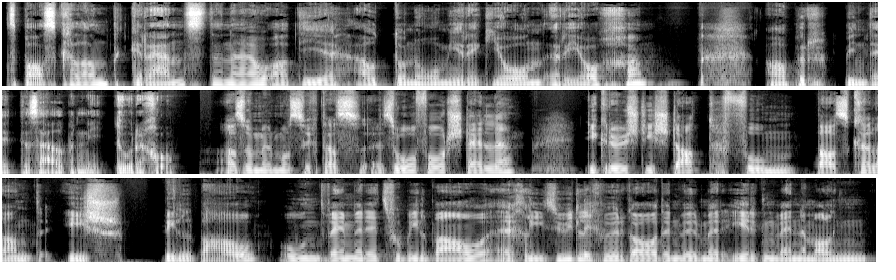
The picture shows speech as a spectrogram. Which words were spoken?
das Baskenland grenzt dann auch an die autonome Region Rioja, aber bin dort selber nicht durchgekommen. Also man muss sich das so vorstellen. Die größte Stadt vom Baskenland ist Bilbao. Und wenn wir jetzt von Bilbao ein bisschen südlich würde gehen, dann würden wir irgendwann einmal in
